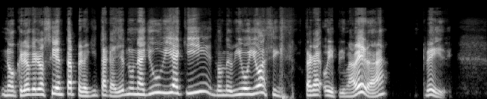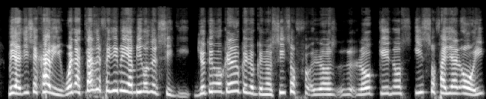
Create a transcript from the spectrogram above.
no creo que lo sientan, pero aquí está cayendo una lluvia aquí donde vivo yo, así que está Oye, primavera, ¿eh? Increíble. Mira, dice Javi, buenas tardes, Felipe y amigos del City. Yo tengo claro que lo que nos hizo, lo que nos hizo fallar hoy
